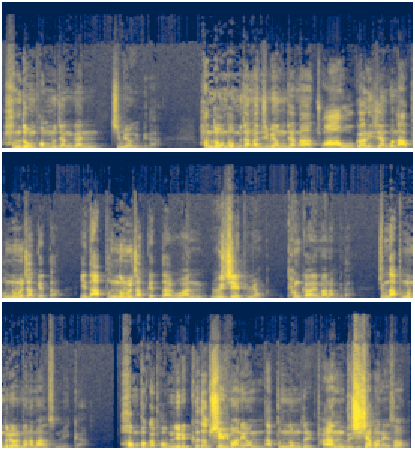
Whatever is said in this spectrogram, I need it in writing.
한동훈 법무장관 지명입니다. 한동훈 법무장관 지명자가 좌우 가리지 않고 나쁜 놈을 잡겠다. 이 나쁜 놈을 잡겠다고 한 의지의 표명, 평가할 만합니다. 지금 나쁜 놈들이 얼마나 많습니까? 헌법과 법률을 끝없이 위반해온 나쁜 놈들 반드시 잡아내서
